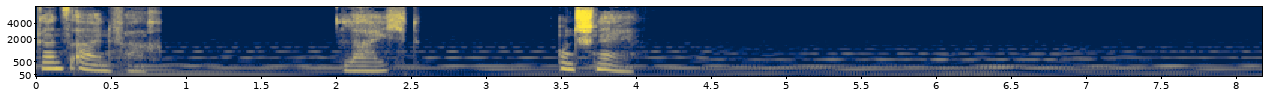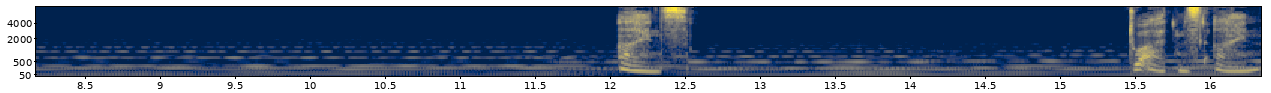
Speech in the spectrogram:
Ganz einfach, leicht und schnell. Eins. Du atmest ein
